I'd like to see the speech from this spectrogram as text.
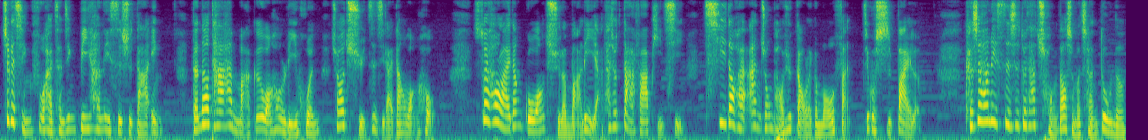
这个情妇还曾经逼亨利四世答应，等到他和马哥王后离婚，就要娶自己来当王后。所以后来，当国王娶了玛利亚，他就大发脾气，气到还暗中跑去搞了一个谋反，结果失败了。可是亨利四世对他宠到什么程度呢？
